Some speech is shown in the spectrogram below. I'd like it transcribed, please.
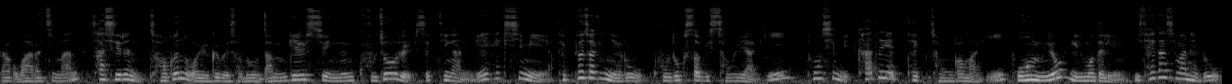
라고 말하지만 사실은 적은 월급에서도 남길 수 있는 구조를 세팅하는 게 핵심이에요. 대표적인 예로 구독 서비스 정리하기, 통신비, 카드 혜택 점검하기, 보험료 리모델링 이 세 가지만 해도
